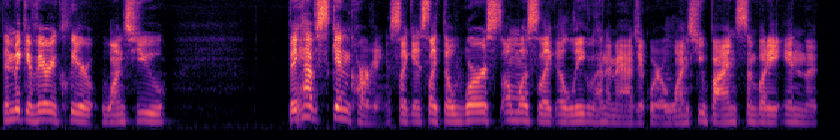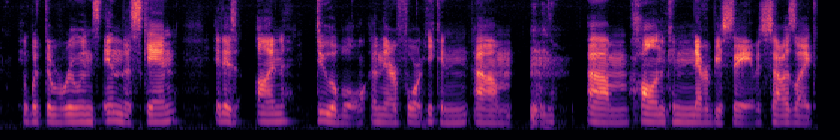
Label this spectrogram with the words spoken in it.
they make it very clear once you they have skin carvings. Like it's like the worst, almost like illegal kind of magic where once you bind somebody in the with the runes in the skin, it is undoable, and therefore he can um um Holland can never be saved. So I was like,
